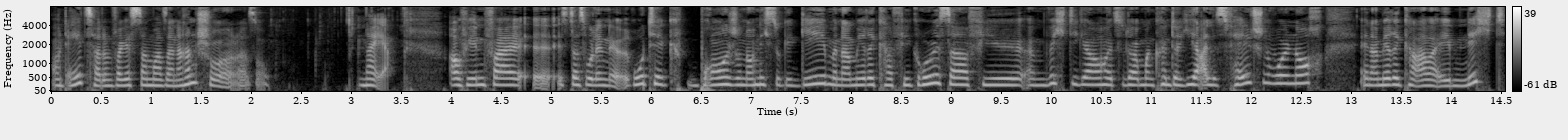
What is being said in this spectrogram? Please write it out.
und AIDS hat und vergisst dann mal seine Handschuhe oder so. Naja. Auf jeden Fall äh, ist das wohl in der Erotikbranche noch nicht so gegeben. In Amerika viel größer, viel ähm, wichtiger. Heutzutage, man könnte hier alles fälschen wohl noch. In Amerika aber eben nicht.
